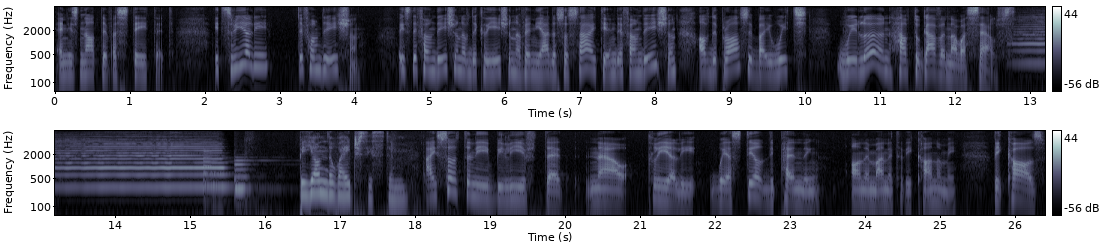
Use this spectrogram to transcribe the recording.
and is not devastated. It's really the foundation. It's the foundation of the creation of any other society and the foundation of the process by which we learn how to govern ourselves. Beyond the wage system. I certainly believe that now clearly we are still depending on a monetary economy because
